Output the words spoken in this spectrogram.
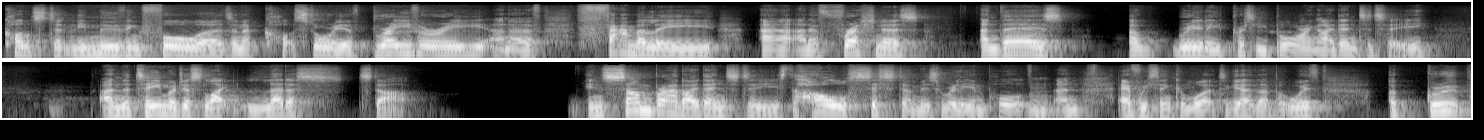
constantly moving forwards, and a co- story of bravery, and of family, uh, and of freshness. And there's a really pretty boring identity. And the team are just like, let us start. In some brand identities, the whole system is really important and everything can work together. But with a group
